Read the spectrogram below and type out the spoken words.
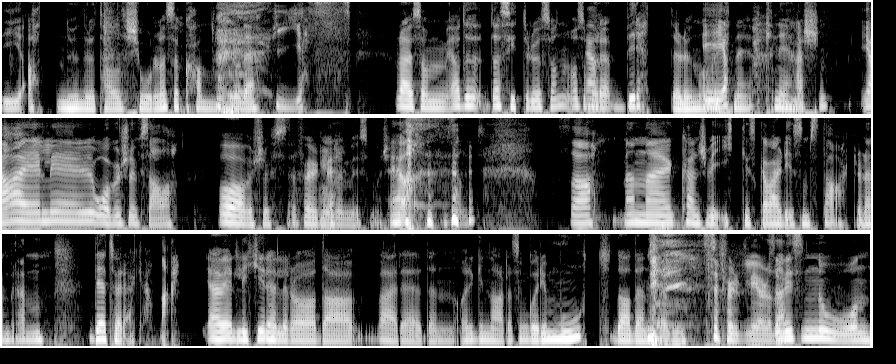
de 1800-tallskjolene, så kan man jo det. yes! For det er jo som, ja, det, da sitter du jo sånn, og så bare bretter du noe Japp. kne, knehersen. Ja, eller over slufsa, da. Og over. Selvfølgelig. Ja, Det er mye som. Ja. Sant? Så, men uh, kanskje vi ikke skal være de som starter den trenden. Det tør jeg ikke. Nei. Jeg liker heller å da være den originale som går imot da den trenden. Selvfølgelig gjør du det. Så hvis noen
